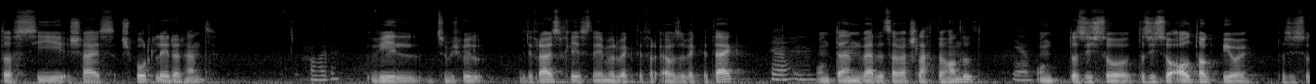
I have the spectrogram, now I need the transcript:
dass sie scheiß Sportlehrer haben, Aber, weil zum Beispiel bei den Frauen ist es immer wegen der, also wegen der Tag ja. und dann werden sie einfach schlecht behandelt. ja. Und das ist so, das ist so Alltag bei euch. Das ist so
